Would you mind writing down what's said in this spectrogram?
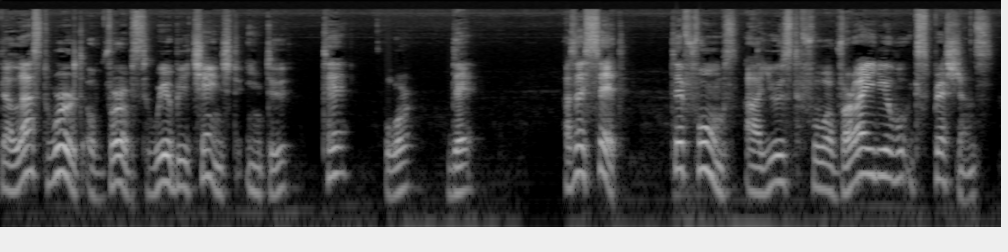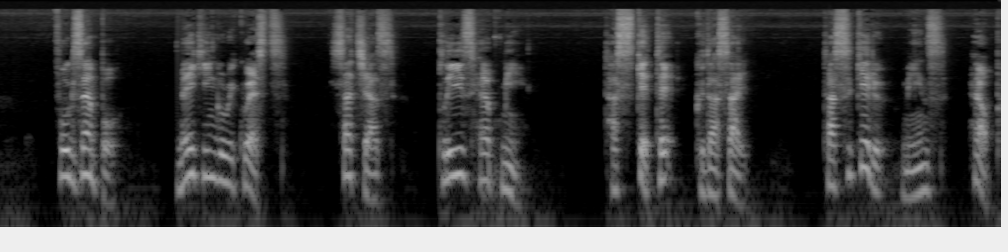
the last word of verbs will be changed into te or de. As I said, te forms are used for a variety of expressions. For example, making requests, such as please help me. 助けてください。助ける means help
